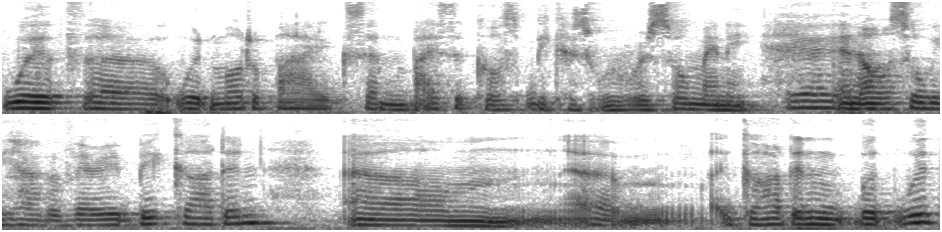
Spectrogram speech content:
with uh, with motorbikes and bicycles because we were so many. Yeah, And also we have a very big garden, um, um, garden, but with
